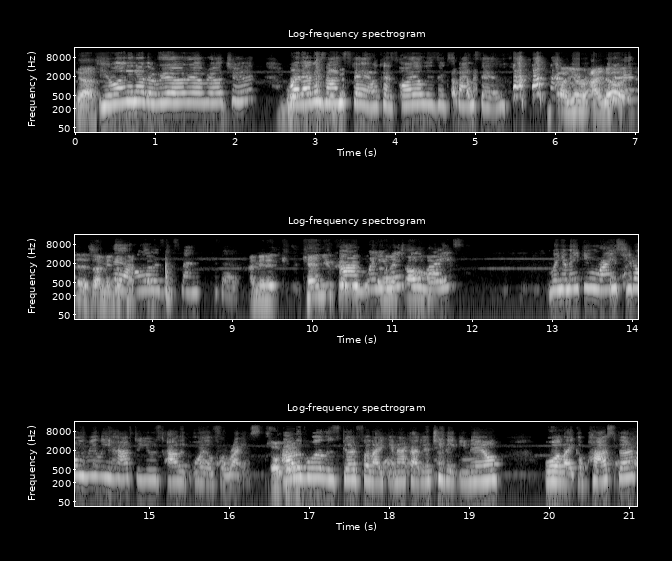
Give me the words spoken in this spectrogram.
Yes. You want to know the real, real, real truth? Whatever's on sale, because oil is expensive. oh, you're. I know it is. I mean, yeah, oil is expensive. I mean, it. Can you cook um, it when you're making rice? When you're making rice, you don't really have to use olive oil for rice. Okay. Olive oil is good for like an escabeche de guineo or like a pasta,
